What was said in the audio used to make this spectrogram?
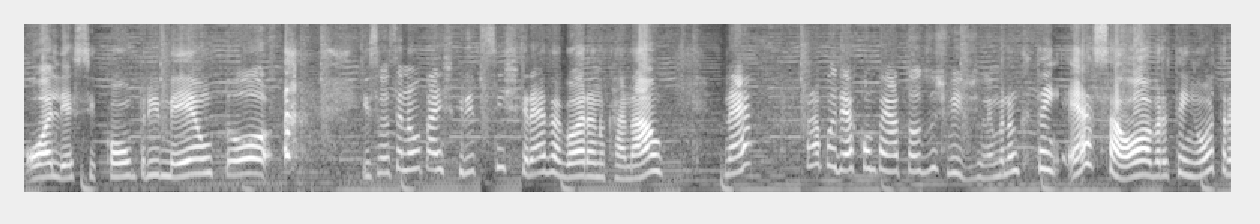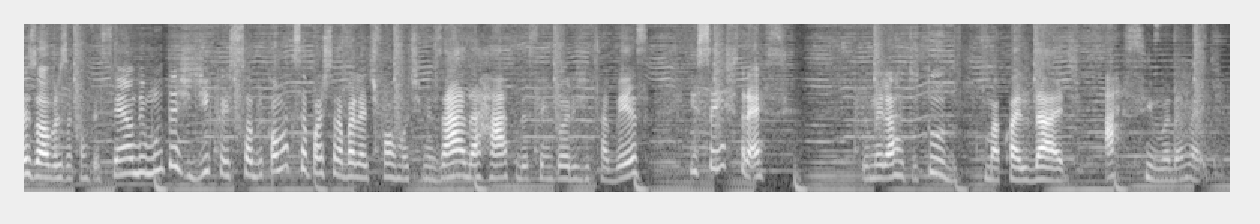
Olha esse comprimento! E se você não está inscrito, se inscreve agora no canal, né? Para poder acompanhar todos os vídeos. Lembrando que tem essa obra, tem outras obras acontecendo e muitas dicas sobre como que você pode trabalhar de forma otimizada, rápida, sem dores de cabeça e sem estresse. E o melhor de tudo, uma qualidade acima da média.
